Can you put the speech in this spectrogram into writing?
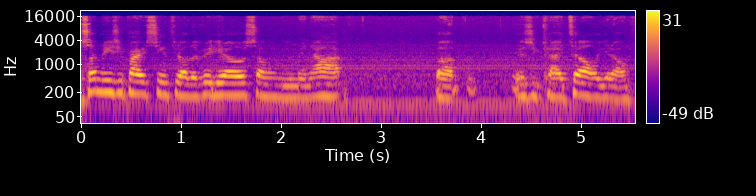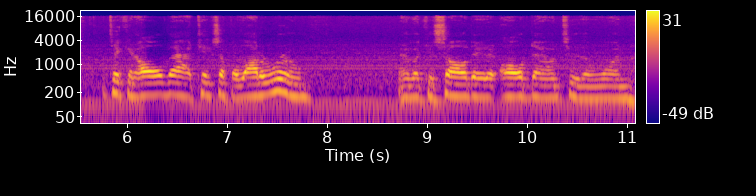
Some of these you've probably seen through other videos, some of you may not. But as you of tell, you know, taking all that takes up a lot of room. And we consolidate it all down to the one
